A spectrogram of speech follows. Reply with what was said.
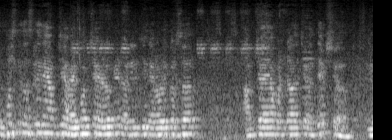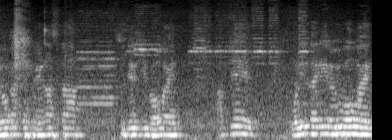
उपस्थित असलेले आमचे हायकोर्टचे ऍडव्होकेट अनिलजी नेरोडेकर सर आमच्या या मंडळाचे अध्यक्ष युवकांचे प्रेरणास्थान सुधीरजी भाऊ आहेत. आमचे वडीलधारी रवी भाऊ आहेत.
